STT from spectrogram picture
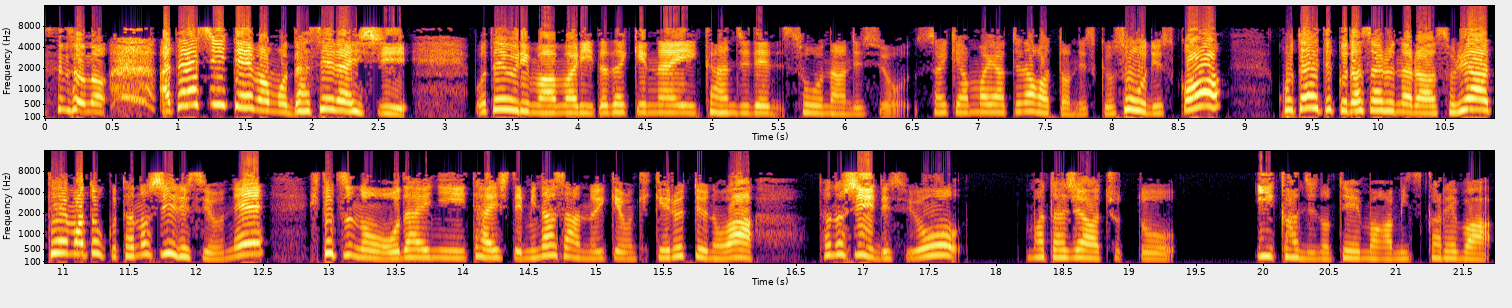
その、新しいテーマも出せないし、お便りもあまりいただけない感じで、そうなんですよ。最近あんまやってなかったんですけど、そうですか？答えてくださるなら、そりゃテーマトーク楽しいですよね。一つのお題に対して皆さんの意見を聞けるっていうのは、楽しいですよ。またじゃあちょっと、いい感じのテーマが見つかれば、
